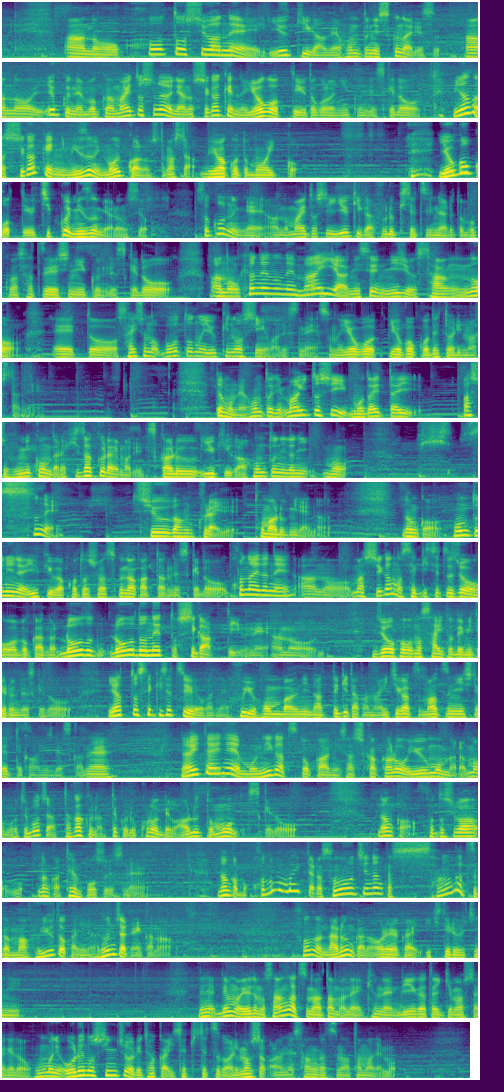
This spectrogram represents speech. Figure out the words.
あの今年はね雪がね本当に少ないです。あのよくね僕は毎年のようにあの滋賀県の余呉っていうところに行くんですけど皆さん滋賀県に湖もう一個あるの知ってました？琵琶湖ともう一個。余呉湖っていうちっこい湖あるんですよ。そこにねあの毎年雪が降る季節になると僕は撮影しに行くんですけどあの去年のねマイヤー2023の、えー、と最初の冒頭の雪のシーンはですねその余呉余呉湖で撮りましたね。でもね本当に毎年もう大体足踏み込んだら膝くらいまで浸かる雪が本当に何もうすね中盤くらいで止まるみたいななんか本当にね雪が今年は少なかったんですけどこの間ねあの、まあ、滋賀の積雪情報を僕あのロードロードネット滋賀っていうねあの情報のサイトで見てるんですけどやっと積雪量がね冬本番になってきたかな1月末にしてって感じですかね。大体ねもう2月とかに差し掛かろう言うもんならまあぼちぼち暖かくなってくる頃ではあると思うんですけどなんか今年はなんかテンポ遅いですね。なんかもうこのままいったらそのうちなんか3月が真冬とかになるんじゃねえかな。そんなんなるんかな俺らが生きてるうちに。ね、でもいやでも3月の頭ね去年新潟行きましたけどほんまに俺の身長より高い積雪がありましたからね3月の頭でも。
